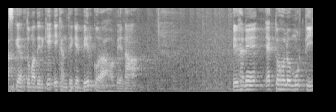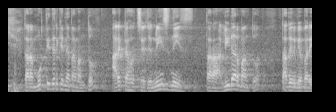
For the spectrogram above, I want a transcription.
আজকে আর তোমাদেরকে এখান থেকে বের করা হবে না। এখানে এক তো হলো মূর্তি, তারা মূর্তিদেরকে নেতা মানত। আরেকটা হচ্ছে যে, নিজ নিজ তারা লিডার মানত তাদের ব্যাপারে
